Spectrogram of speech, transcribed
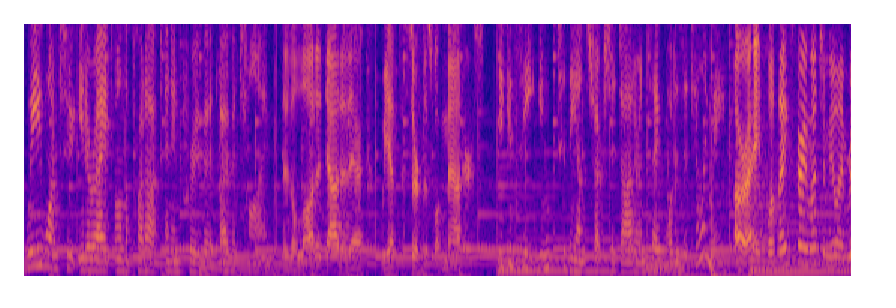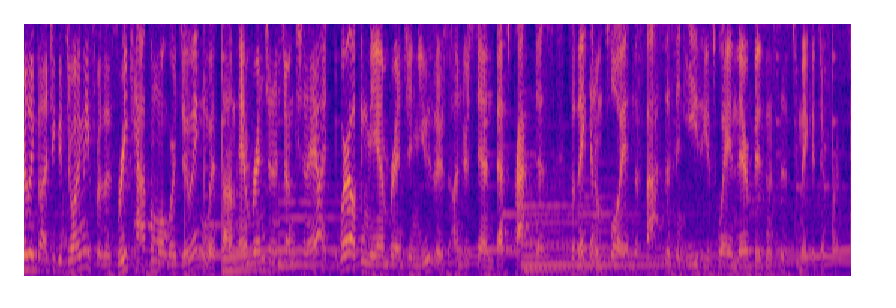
we want to iterate on the product and improve it over time. There's a lot of data there. We have to surface what matters. You can see into the unstructured data and say, what is it telling me? All right. Well, thanks very much, Emil. I'm really glad you could join me for this recap on what we're doing with um, Amber Engine and Junction AI. We're helping the Amber Engine users understand best practice so they can employ it in the fastest and easiest way in their businesses to make a difference.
